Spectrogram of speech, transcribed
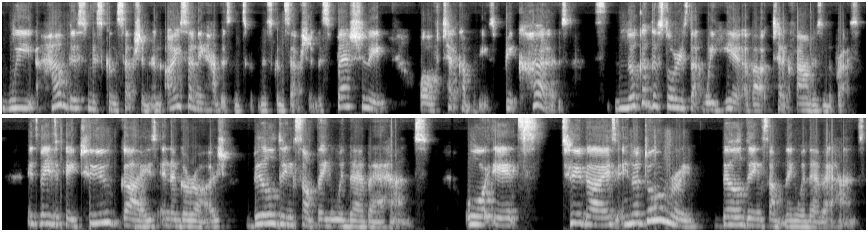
we have this misconception, and I certainly have this misconception, especially of tech companies, because look at the stories that we hear about tech founders in the press. It's basically two guys in a garage building something with their bare hands. Or it's two guys in a dorm room building something with their bare hands.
